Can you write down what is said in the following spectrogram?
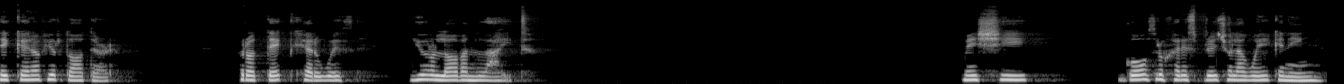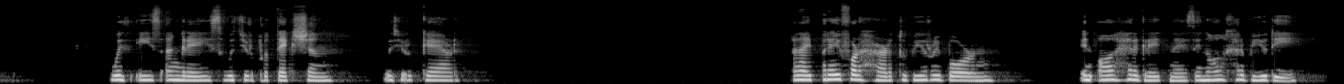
Take care of your daughter. Protect her with your love and light. May she go through her spiritual awakening with ease and grace, with your protection, with your care. And I pray for her to be reborn in all her greatness, in all her beauty.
